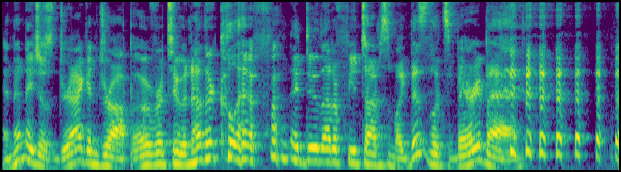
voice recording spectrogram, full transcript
and then they just drag and drop over to another cliff, and they do that a few times. I'm like, this looks very bad.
